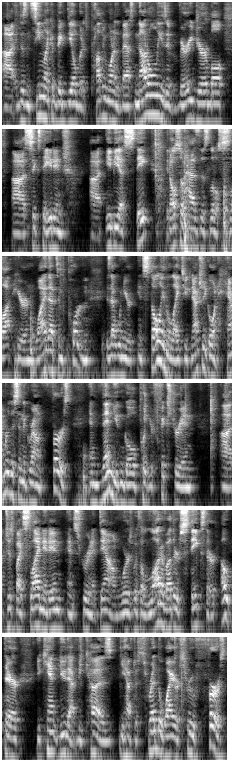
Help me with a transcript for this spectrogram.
Uh, it doesn't seem like a big deal, but it's probably one of the best. Not only is it very durable, uh, six to eight inch uh, ABS stake, it also has this little slot here. And why that's important is that when you're installing the lights, you can actually go and hammer this in the ground first, and then you can go put your fixture in uh, just by sliding it in and screwing it down. Whereas with a lot of other stakes that are out there, you can't do that because you have to thread the wire through first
